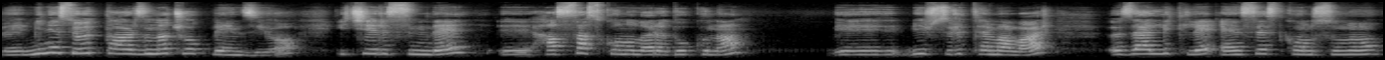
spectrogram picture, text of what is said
E, Mine Söğüt tarzına çok benziyor. İçerisinde e, hassas konulara dokunan e, bir sürü tema var. Özellikle ensest konusunu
